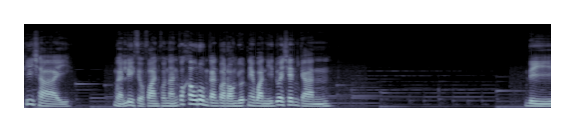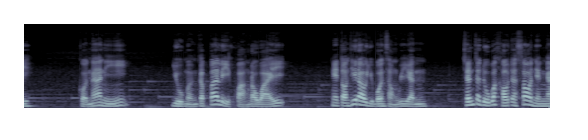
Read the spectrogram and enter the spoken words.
พี่ชาย เหมือนลี่เสี่ยวฟานคนนั้นก็เข้าร่วมการประลองยุทธในวันนี้ด้วยเช่นกัน ดีก่อนหน้านี้ อยู่เหมือนกับป้าหลี่ขวางเราไว้ ในตอนที่เราอยู่บนสังเวียน ฉันจะดูว่าเขาจะซ่อนยังไง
